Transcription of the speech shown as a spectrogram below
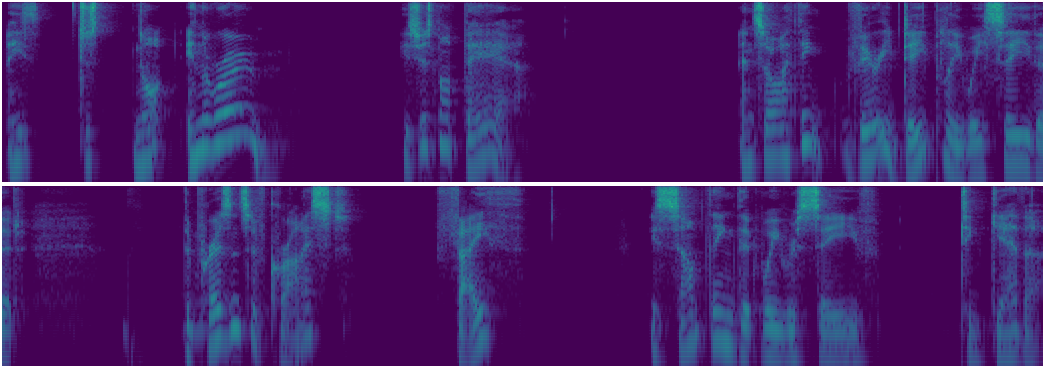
he's just not in the room. He's just not there. And so I think very deeply we see that the presence of Christ, faith, is something that we receive together.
